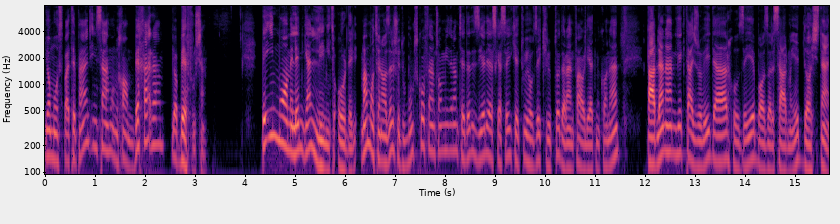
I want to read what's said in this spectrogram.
یا مثبت پنج این سهم رو می‌خوام بخرم یا بفروشم. به این معامله میگن limit order ی من متناظرش رو تو بورس گفتم چون می‌دونم تعداد زیادی از کسایی که توی حوزه crypto دارن فعالیت می‌کنن قبلا هم یک تجربه در حوزه بازار سرمایه داشتن.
